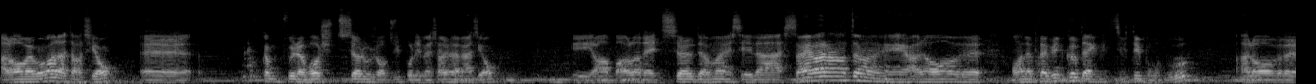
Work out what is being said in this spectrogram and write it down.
Alors, un moment d'attention. Euh, comme vous pouvez le voir, je suis tout seul aujourd'hui pour les messages de la. Et en parlant d'être seul demain, c'est la Saint-Valentin. Alors, euh, on a prévu une coupe d'activités pour vous. Alors, euh,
